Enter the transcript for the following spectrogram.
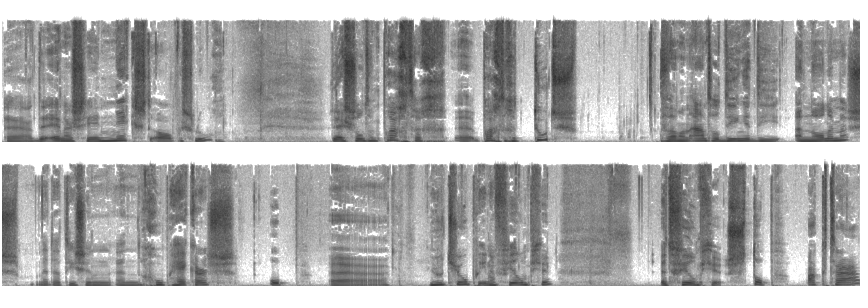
uh, de NRC Next opensloeg... daar stond een prachtig, prachtige toets van een aantal dingen die Anonymous... dat is een, een groep hackers op YouTube in een filmpje. Het filmpje Stop Acta.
